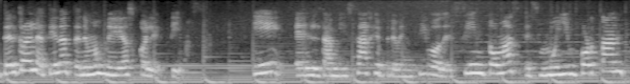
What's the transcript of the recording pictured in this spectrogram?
dentro de la tienda tenemos medidas colectivas y el tamizaje preventivo de síntomas es muy importante.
